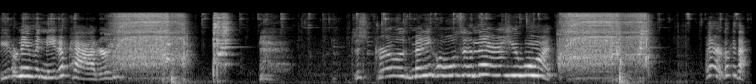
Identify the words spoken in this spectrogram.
You don't even need a pattern. Many holes in there as you want. There, look at that.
